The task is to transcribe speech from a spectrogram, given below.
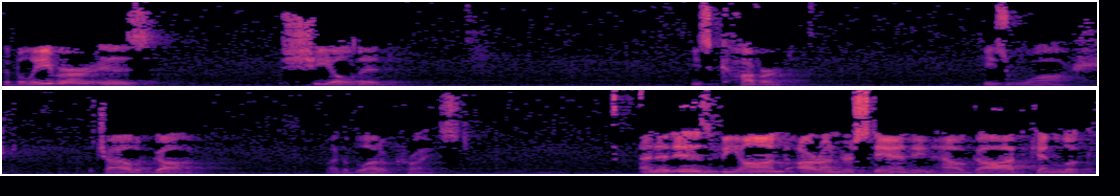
the believer is shielded, he's covered, he's washed. The child of God by the blood of Christ. And it is beyond our understanding how God can look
